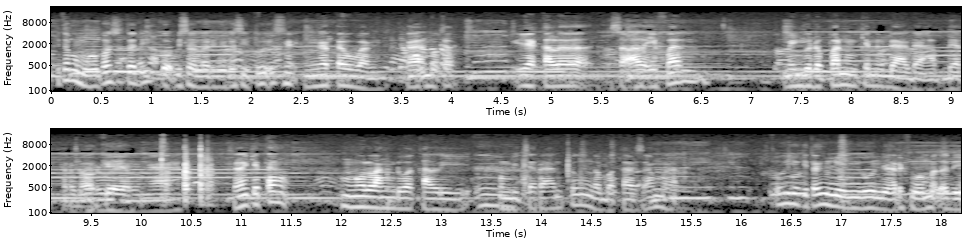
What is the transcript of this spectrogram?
Kita ngomong apa sih tadi? Kok bisa larinya ke situ? nggak tahu bang Ka- ka- ya kalau soal event minggu depan mungkin udah ada update terbaru Oke. ya bang ya soalnya kita ngulang dua kali pembicaraan tuh nggak bakal sama Oh iya kita nyinggung Arif Muhammad tadi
